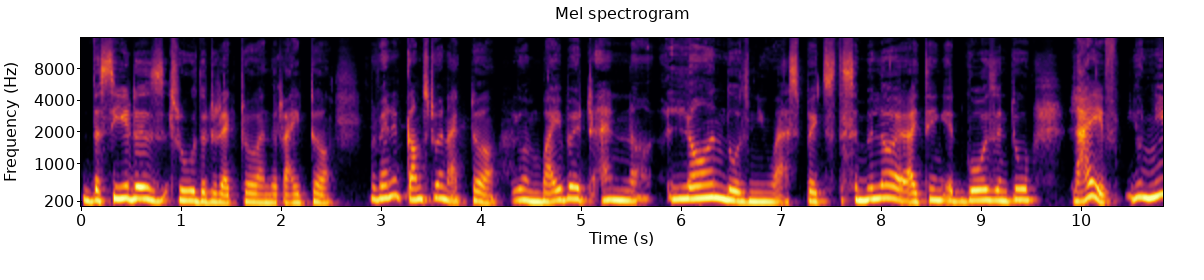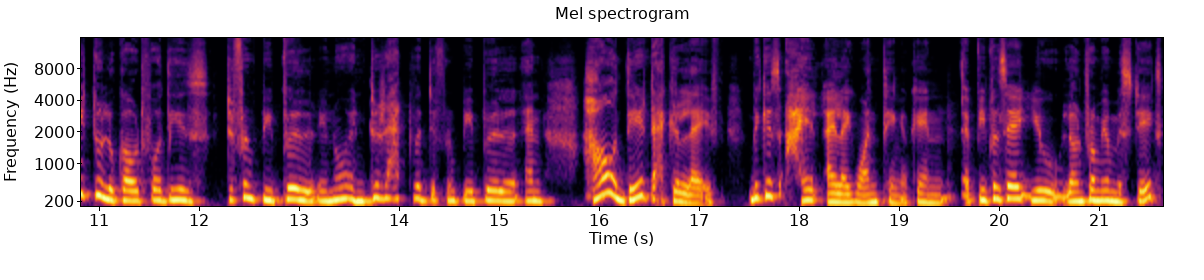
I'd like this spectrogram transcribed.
the seed is through the director and the writer, but when it comes to an actor, you imbibe it and uh, learn those new aspects. The similar, I think, it goes into life. You need to look out for these different people, you know, interact with different people and how they tackle life. Because I, I like one thing, okay, and uh, people say you learn from your mistakes.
